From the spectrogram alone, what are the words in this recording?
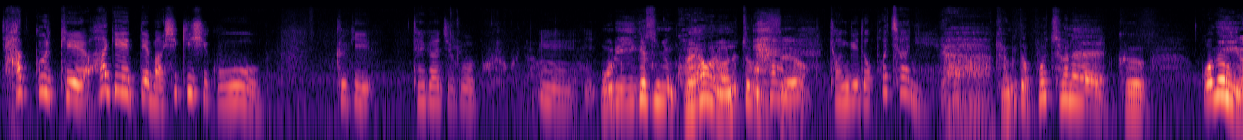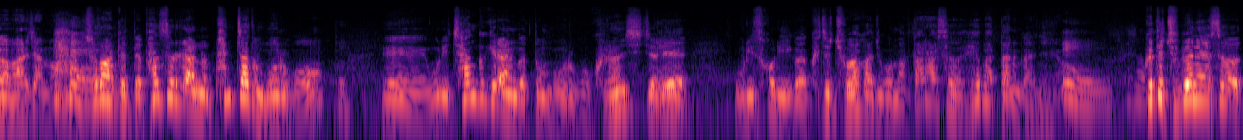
자꾸 이렇게 하게 때막 시키시고 그게 돼가지고 예, 우리 이계수님 고향은 어느 쪽이셨어요? 경기도 포천이 야 경기도 포천에 그 꼬맹이가 말하자면 네. 초등학교 때 판소리라는 판자도 모르고 네. 예, 우리 창극이라는 것도 모르고 그런 시절에 네. 우리 소리가 그저 좋아가지고 막 따라서 해봤다는 거 아니에요? 예, 그래서 그때 주변에서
